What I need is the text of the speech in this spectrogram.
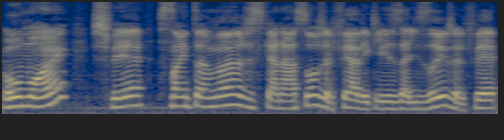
au moins, je fais Saint-Thomas jusqu'à Nassau, je le fais avec les alizés, je le fais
